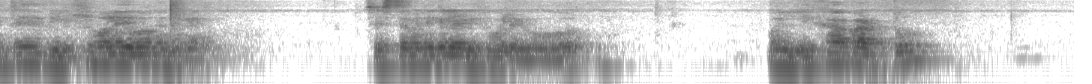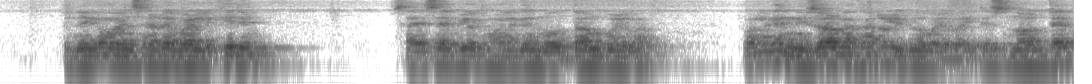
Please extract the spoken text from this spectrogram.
এতিয়া লিখিব লাগিব কেনেকৈ? ছিষ্টেমেটিকেলি লিখিব লাগিব বহুত। মই লিখা পাৰ্টটো ধুনীয়াকৈ মই এনচাৰটো এবাৰ লিখি দিম চাই চাই পেলাই তোমালোকে নোট ডাউন কৰিবা তোমালোকে নিজৰ ভাষাটো লিখিব পাৰিবা ইট ইজ নট ডেট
